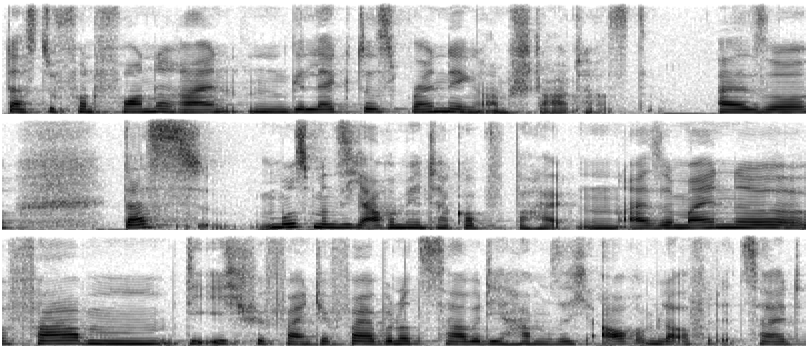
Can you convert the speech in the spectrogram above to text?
dass du von vornherein ein gelecktes Branding am Start hast. Also das muss man sich auch im Hinterkopf behalten. Also meine Farben, die ich für Find Your Fire benutzt habe, die haben sich auch im Laufe der Zeit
